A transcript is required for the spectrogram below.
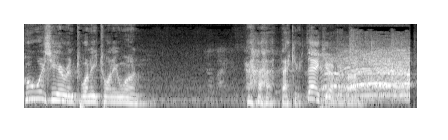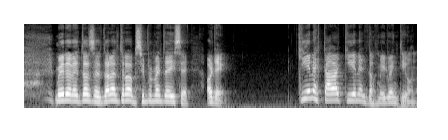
Who was here in 2021? Thank you. Thank you, everybody. Miren, entonces Donald Trump simplemente dice, ok, ¿quién estaba aquí en el 2021?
